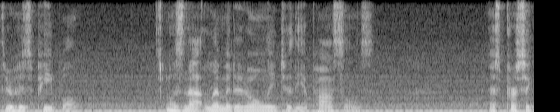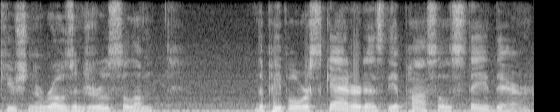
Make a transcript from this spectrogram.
through his people, was not limited only to the apostles. As persecution arose in Jerusalem, the people were scattered as the apostles stayed there,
